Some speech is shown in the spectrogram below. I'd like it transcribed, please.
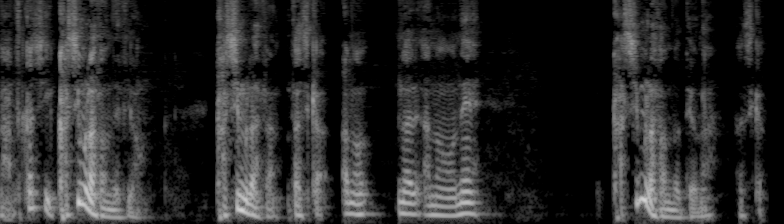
懐かしい。柏村さんですよ。柏村さん。確か。あの、な、あのね、柏村さんだったよな。確か。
